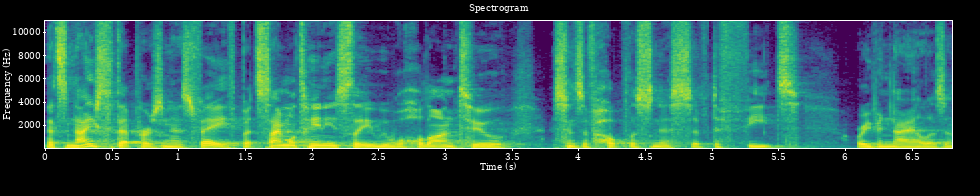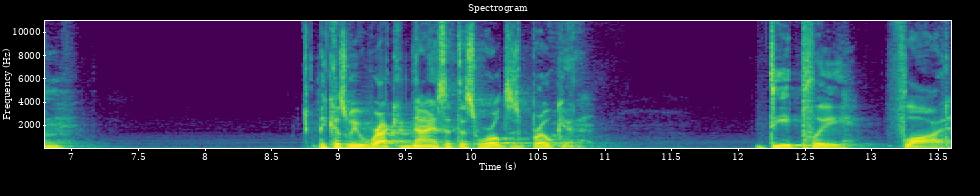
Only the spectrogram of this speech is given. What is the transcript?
that's nice that that person has faith, but simultaneously we will hold on to a sense of hopelessness, of defeat, or even nihilism. Because we recognize that this world is broken, deeply flawed,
